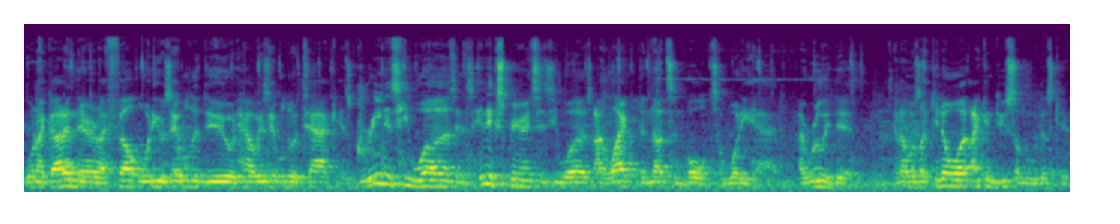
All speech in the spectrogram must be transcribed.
when I got in there and I felt what he was able to do and how he was able to attack, as green as he was and as inexperienced as he was, I liked the nuts and bolts of what he had. I really did. And I was like, you know what? I can do something with this kid.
